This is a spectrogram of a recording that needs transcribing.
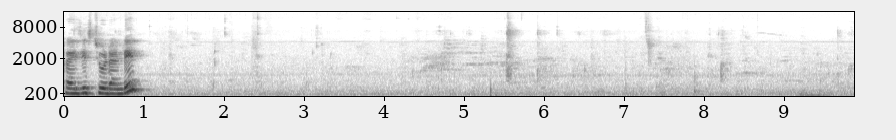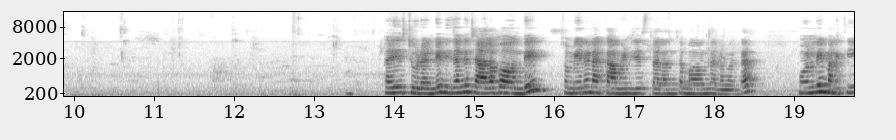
ట్రై చేసి చూడండి. ట్రై చేసి చూడండి. నిజంగా చాలా బాగుంది. సో మీరే నాకు కామెంట్ చేస్తారు. అంత బాగుంది అనమాట ఓన్లీ మనకి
